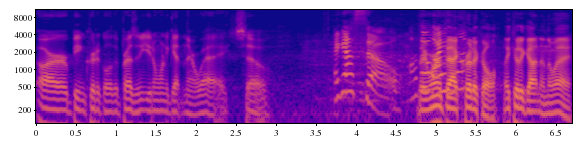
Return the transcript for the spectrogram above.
are being critical of the president, you don't want to get in their way. So, I guess so. They weren't I that won- critical. They could have gotten in the way.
